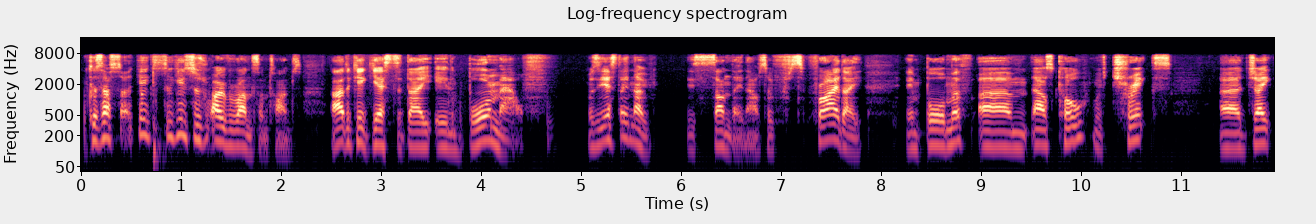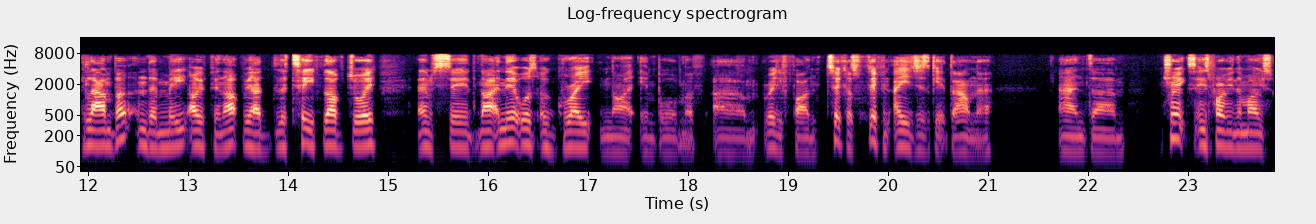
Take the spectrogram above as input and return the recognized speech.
because that's gigs, gigs just overrun sometimes. I had a gig yesterday in Bournemouth. Was it yesterday? No, it's Sunday now. So Friday in Bournemouth. Um, that was cool with Tricks, uh, Jake Lambert, and then me opening up. We had Latif Lovejoy MC the night, and it was a great night in Bournemouth. Um, really fun. Took us flipping ages to get down there, and um, Tricks is probably the most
